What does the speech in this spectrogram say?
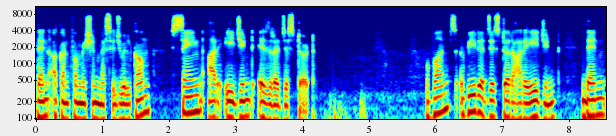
Then a confirmation message will come saying our agent is registered. Once we register our agent, then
